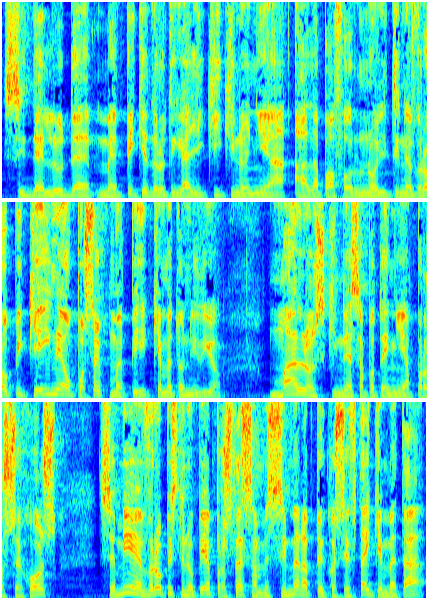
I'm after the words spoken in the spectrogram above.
συντελούνται με επίκεντρο τη γαλλική κοινωνία αλλά που αφορούν όλη την Ευρώπη και είναι όπως έχουμε πει και με τον ίδιο μάλλον σκηνές από ταινία προσεχώς Σε μια Ευρώπη στην οποία προσθέσαμε σήμερα από το 27 και μετά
